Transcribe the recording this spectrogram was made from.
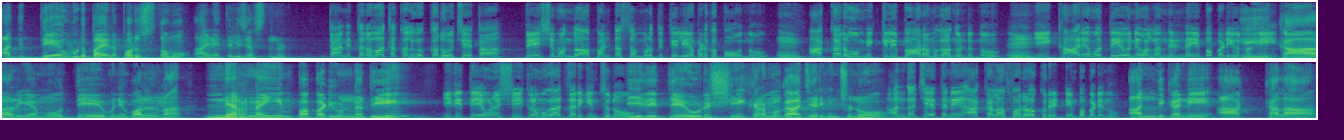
అది దేవుడు బయలుపరుస్తాము ఆయనే తెలియజేస్తున్నాడు. దాని తర్వాత కలుగు కరువు చేత దేశమందు ఆ పంట సమృద్ధి తెలియబడకపోవును. ఆ కరువు మిక్కిలి భారముగా నుండును. ఈ కార్యము దేవుని వల్ల నిర్ణయింపబడి ఈ ఉన్నది. కార్యము దేవుని వలన నిర్ణయింపబడి ఉన్నది. ఇది దేవుడు శీఘ్రముగా జరిగించును. ఇది దేవుడు శీఘ్రముగా జరిగించును. అందుచేతనే ఆ కళ ఫరోకు రెట్టింపబడెను. అందుకని ఆ కళ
